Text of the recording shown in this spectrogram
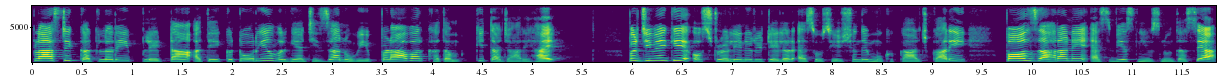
ਪਲਾਸਟਿਕ ਕਟਲਰੀ, ਪਲੇਟਾਂ ਅਤੇ ਕਟੋਰੀਆਂ ਵਰਗੀਆਂ ਚੀਜ਼ਾਂ ਨੂੰ ਵੀ ਪੜਾਅਵਾਰ ਖਤਮ ਕੀਤਾ ਜਾ ਰਿਹਾ ਹੈ। ਪਰ ਜਿਵੇਂ ਕਿ ਆਸਟ੍ਰੇਲੀਅਨ ਰਿਟੇਲਰ ਐਸੋਸੀਏਸ਼ਨ ਦੇ ਮੁੱਖ ਕਾਰਜਕਾਰੀ ਪੌਲ ਜ਼ਾਹਰਾ ਨੇ SBS ਨਿਊਜ਼ ਨੂੰ ਦੱਸਿਆ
